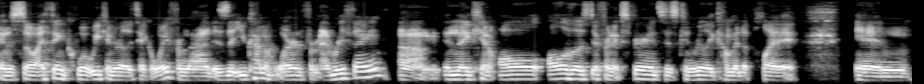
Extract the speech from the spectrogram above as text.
And so i think what we can really take away from that is that you kind of learn from everything um, and they can all all of those different experiences can really come into play in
